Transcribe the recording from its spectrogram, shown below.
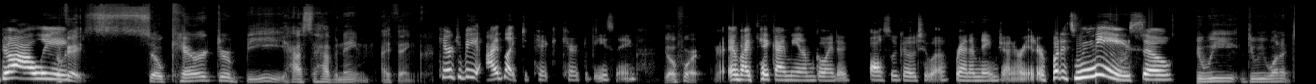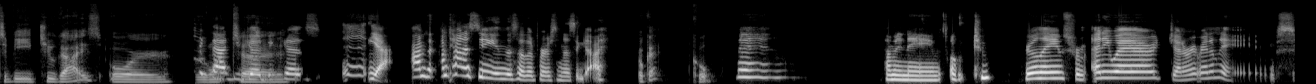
golly. Okay, so character B has to have a name. I think. Character B, I'd like to pick character B's name. Go for it. And by pick, I mean I'm going to also go to a random name generator. But it's me, so Do we do we want it to be two guys or I do we think that'd be want good because, eh, yeah, I'm, I'm kind of seeing this other person as a guy. Okay, cool. Man. How many names? Oh, two. Real names from anywhere. Generate random names.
